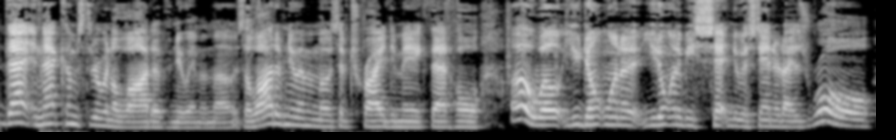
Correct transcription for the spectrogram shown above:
that and that comes through in a lot of new MMOs. A lot of new MMOs have tried to make that whole oh well you don't want to you don't want to be set into a standardized role,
